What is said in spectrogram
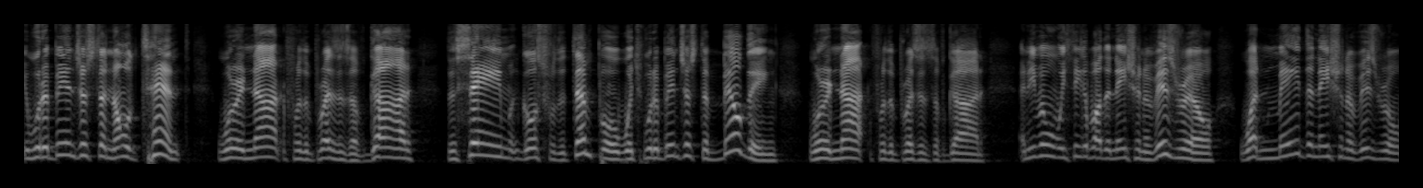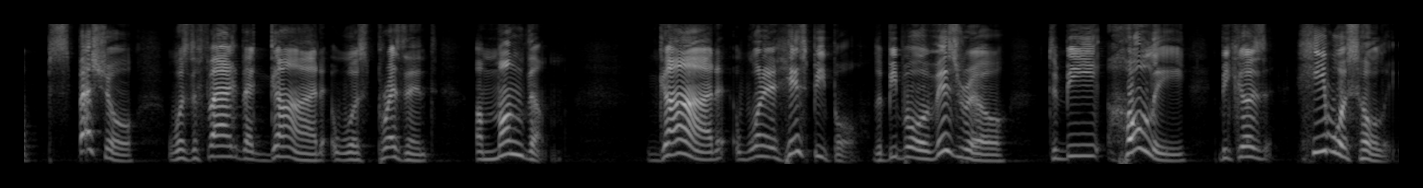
it would have been just an old tent were it not for the presence of God. The same goes for the temple, which would have been just a building were it not for the presence of God. And even when we think about the nation of Israel, what made the nation of Israel special was the fact that God was present among them. God wanted his people, the people of Israel, to be holy because he was holy.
